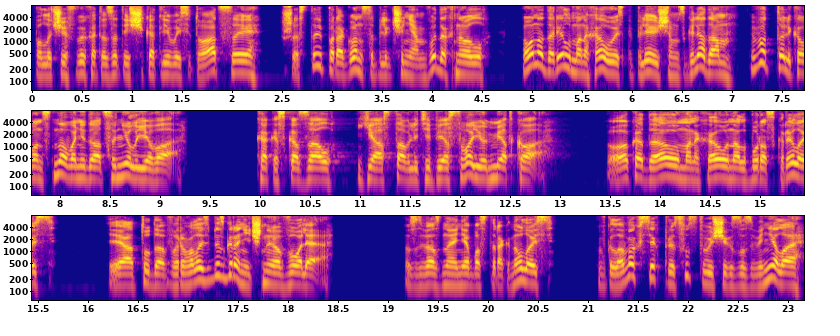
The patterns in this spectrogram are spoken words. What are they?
Получив выход из этой щекотливой ситуации, шестой парагон с облегчением выдохнул. Он одарил Манхау испепеляющим взглядом, вот только он снова недооценил его. «Как и сказал, я оставлю тебе свою метку!» Око Дао Манхау на лбу раскрылось, и оттуда вырвалась безграничная воля. Звездное небо строгнулось, в головах всех присутствующих зазвенело,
